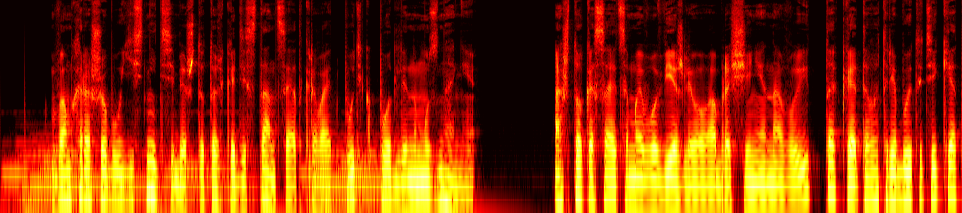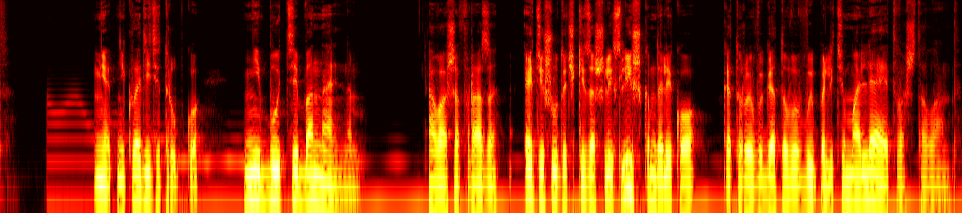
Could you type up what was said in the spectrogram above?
Вам хорошо бы уяснить себе, что только дистанция открывает путь к подлинному знанию. А что касается моего вежливого обращения на «вы», так этого требует этикет. Нет, не кладите трубку. Не будьте банальным. А ваша фраза «эти шуточки зашли слишком далеко», которую вы готовы выпалить, умаляет ваш талант.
